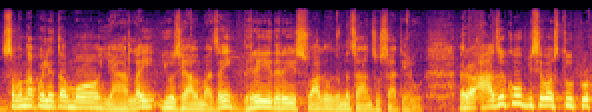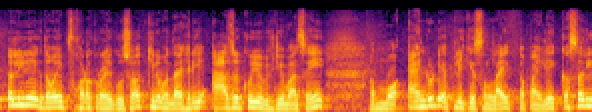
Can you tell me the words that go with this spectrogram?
सबभन्दा पहिले त म यहाँहरूलाई यो च्यानलमा चाहिँ धेरै धेरै स्वागत गर्न चाहन्छु साथीहरू। र आजको विषयवस्तु टोटल्ली नै एकदमै फरक रहेको छ किन भन्दाखेरि आजको यो भिडियोमा चाहिँ म एन्ड्रोइड एप्लिकेसनलाई तपाईँले कसरी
